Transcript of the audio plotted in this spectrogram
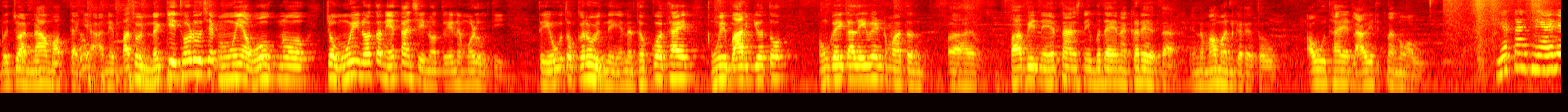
બચવા નામ આપતા ગયા. અને પાછું નક્કી થોડું છે કે હું અહીંયા વોક નો જો હું નહોતો ને હેતાંશી નહોતો એને મળવું હતી તો એવું તો કરવું જ નહીં. એને ધક્કો થાય. હું બહાર ગયો તો હું ગઈકાલે ઇવેન્ટમાં હતો ને, અ, ભાભી ને હેતાંશ ને બધા એના ઘરે હતા. એના મામાને ઘરે તો આવું થાય એટલે આવી રીતના ન આવું. યતાંશની હારે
